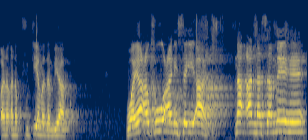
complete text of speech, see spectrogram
anakufutia madhambi yako. Wayafu ani sayiat na anasamehe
